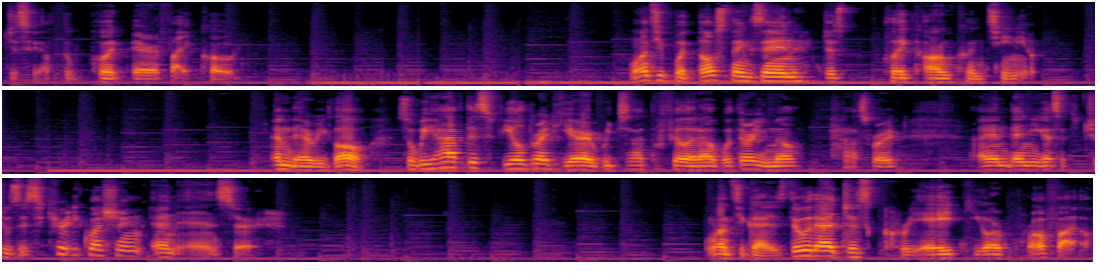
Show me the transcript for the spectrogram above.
just have to put verify code. Once you put those things in, just click on continue. And there we go. So we have this field right here. We just have to fill it out with our email, password, and then you guys have to choose a security question and answer. Once you guys do that, just create your profile.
